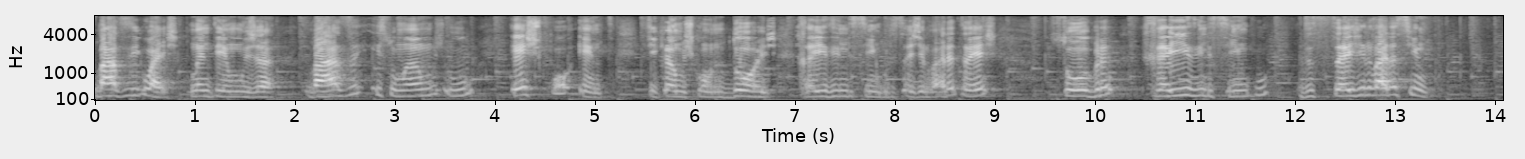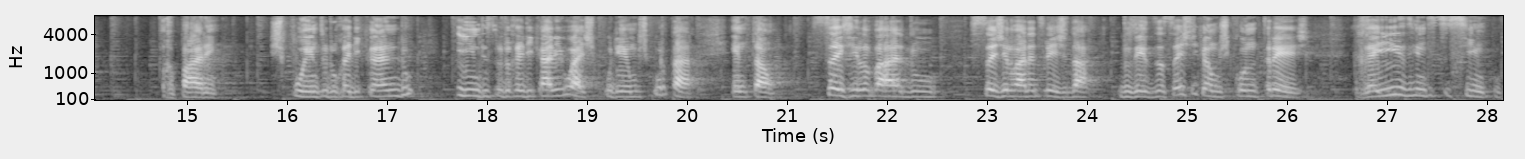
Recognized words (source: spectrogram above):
bases iguais. Mantemos a base e somamos o expoente. Ficamos com 2 raiz de 5 de 6 elevado a 3 sobre raiz de 5 de 6 elevado a 5. Reparem, expoente do radicando, índice do radical iguais. Podemos cortar. Então, 6 elevado a 6 elevado a 3 dá 216, ficamos com 3 raiz índice 5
